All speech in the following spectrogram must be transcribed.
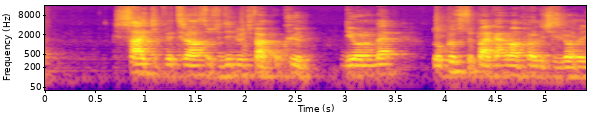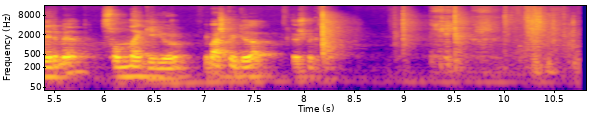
Psychic ve Translucid'i lütfen okuyun diyorum ve 9 süper kahraman parodi çizgi roman önerimi sonuna geliyorum. Bir başka videoda görüşmek üzere.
